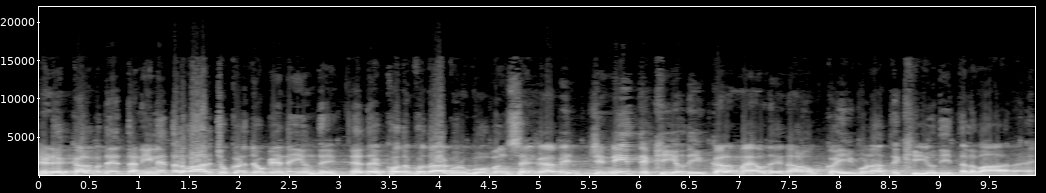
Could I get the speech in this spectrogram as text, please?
ਜਿਹੜੇ ਕਲਮ ਦੇ ਧਨੀ ਨੇ ਤਲਵਾਰ ਚੁੱਕਣ ਜੋਗੇ ਨਹੀਂ ਹੁੰਦੇ, ਇਹ ਤੇ ਖੁਦ ਖੁਦਾ ਗੁਰੂ ਗੋਬਿੰਦ ਸਿੰਘ ਹੈ ਵੀ ਜਿੰਨੀ ਤਿੱਖੀ ਉਹਦੀ ਕਲਮ ਹੈ, ਉਹਦੇ ਨਾਲੋਂ ਕਈ ਗੁਣਾ ਤਿੱਖੀ ਉਹਦੀ ਤਲਵਾਰ ਹੈ।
